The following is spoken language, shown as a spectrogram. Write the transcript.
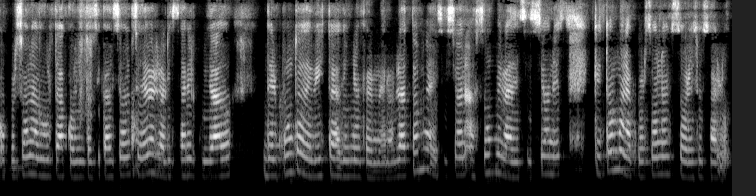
o persona adulta con intoxicación se debe realizar el cuidado del punto de vista de un enfermero. La toma de decisión asume las decisiones que toma la persona sobre su salud.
